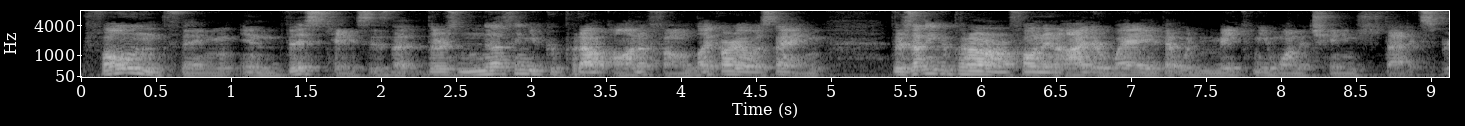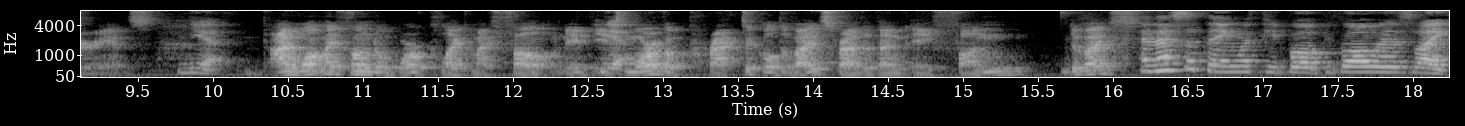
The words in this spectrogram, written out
phone thing in this case is that there's nothing you could put out on a phone like Ariel was saying there's nothing you could put out on a phone in either way that would make me want to change that experience. Yeah. I want my phone to work like my phone. It, it's Yeah. more of a practical device rather than a fun device. And that's the thing with people. People always like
